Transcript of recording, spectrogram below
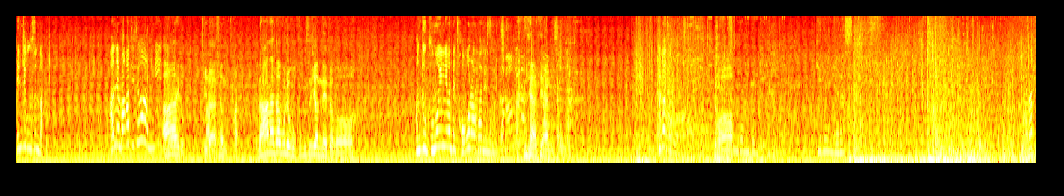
겐지궁 쓴다. 안에 합니다. 아 이거 입니다. 아, 전 다, 나 하나 잡으려고 궁 쓰셨네 저거 방금 구멍이님한테 저거라고 하는 겁니까? 아니 아니 아니 아니 그가 저거. 와 순간 가. 길을 열었어. 버러티.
